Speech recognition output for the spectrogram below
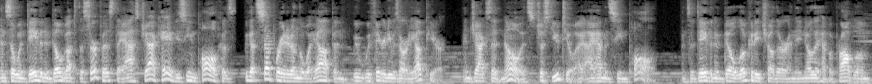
And so when David and Bill got to the surface, they asked Jack, hey, have you seen Paul? Because we got separated on the way up and we, we, figured he was already up here. And Jack said, no, it's just you two. I, I haven't seen Paul. And so David and Bill look at each other and they know they have a problem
